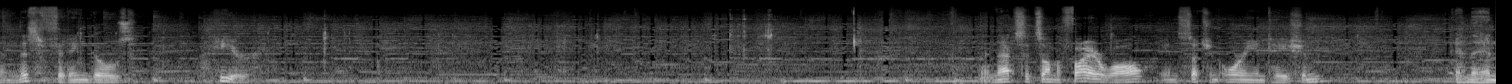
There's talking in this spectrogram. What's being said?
And this fitting goes here. And that sits on the firewall in such an orientation. And then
